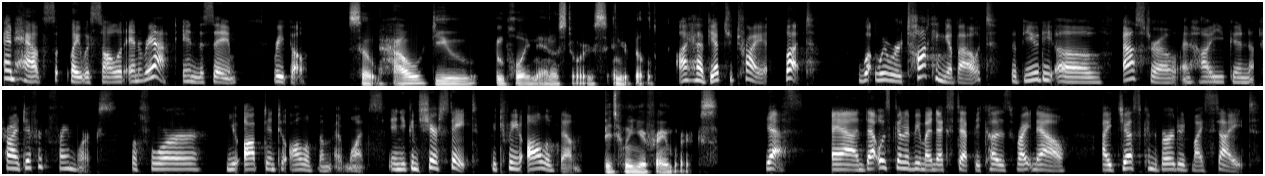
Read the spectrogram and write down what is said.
and have play with Solid and React in the same repo. So, how do you employ nanostores in your build? I have yet to try it, but what we were talking about, the beauty of Astro and how you can try different frameworks before you opt into all of them at once. And you can share state between all of them. Between your frameworks. Yes. And that was going to be my next step because right now I just converted my site.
